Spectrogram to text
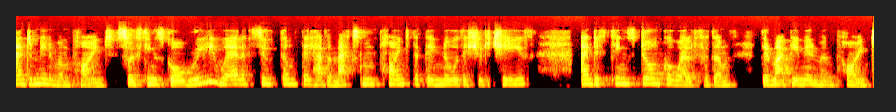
and a minimum point. So if things go really well and suit them, they'll have a maximum point that they know they should achieve. And if things don't go well for them, there might be a minimum point.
